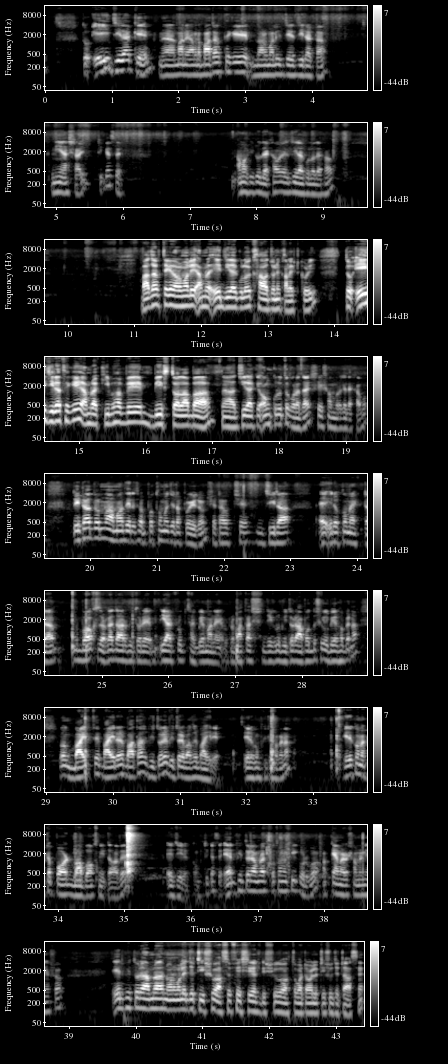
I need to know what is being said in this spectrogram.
তো, এই জিরাকে মানে আমরা বাজার থেকে নর্মালি যে জিরাটা নিয়ে আসাই, ঠিক আছে? আমাকে একটু দেখাও, এই জিরাগুলো দেখাও। বাজার থেকে নর্মালি আমরা এই জিরাগুলো খাওয়ার জন্য কালেক্ট করি। তো এই জিরা থেকে আমরা কীভাবে বীজতলা বা জিরাকে অঙ্কুরিত করা যায় সেই সম্পর্কে দেখাবো। তো এটার জন্য আমাদের প্রথমে যেটা প্রয়োজন, সেটা হচ্ছে জিরা এরকম একটা বক্স দরকার যার ভিতরে এয়ারপ্রুফ থাকবে। মানে বাতাস যেগুলো ভিতরে আবদ্ধ সেগুলো বের হবে না এবং বাইরে, বাইরের বাতাস ভিতরে ভিতরে বাতাস বাইরে এরকম কিছু হবে না। এরকম একটা পট বা বক্স নিতে হবে। এই যে এরকম, ঠিক আছে? এর ভিতরে আমরা প্রথমে কি করব? ক্যামেরার সামনে নিয়ে আসো। এর ভিতরে আমরা নর্মালি যে টিস্যু আছে ফেসিয়াল টিস্যু অথবা টয়লেট টিস্যু যেটা আছে,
